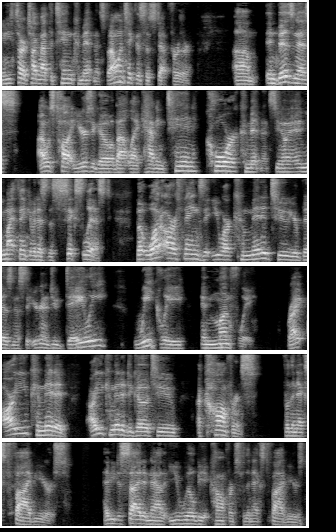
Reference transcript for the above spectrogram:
you know, he started talking about the 10 commitments but i want to take this a step further um, in business I was taught years ago about like having 10 core commitments, you know, and you might think of it as the six list. But what are things that you are committed to your business that you're going to do daily, weekly, and monthly? Right? Are you committed? Are you committed to go to a conference for the next five years? Have you decided now that you will be at conference for the next five years?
